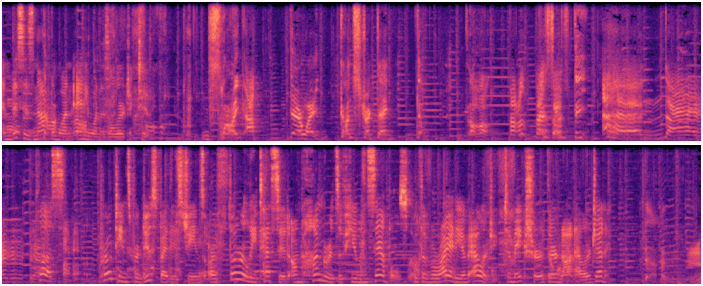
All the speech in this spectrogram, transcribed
and this is not the one anyone is allergic to. Swelling up, airway constricting. Oh, this is the end. Plus, proteins produced by these genes are thoroughly tested on hundreds of human samples with a variety of allergy to make sure they're not allergenic. Mm-hmm.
